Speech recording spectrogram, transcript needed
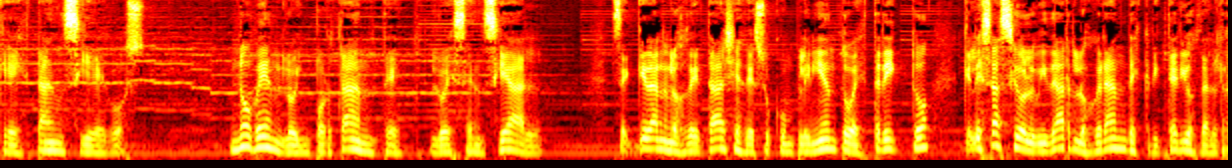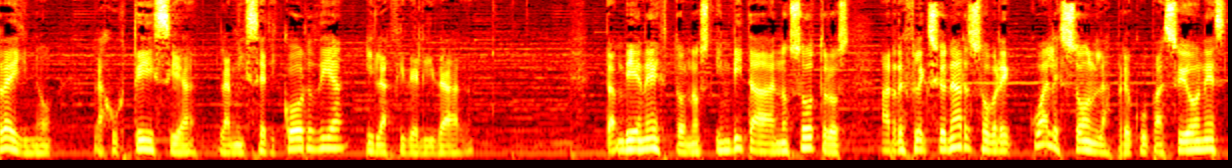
que están ciegos. No ven lo importante, lo esencial, se quedan en los detalles de su cumplimiento estricto que les hace olvidar los grandes criterios del reino, la justicia, la misericordia y la fidelidad. También esto nos invita a nosotros a reflexionar sobre cuáles son las preocupaciones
